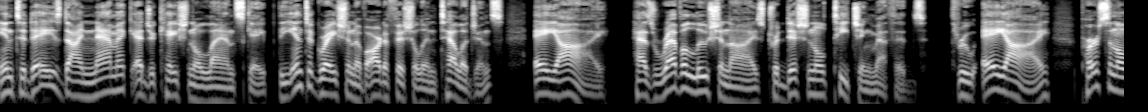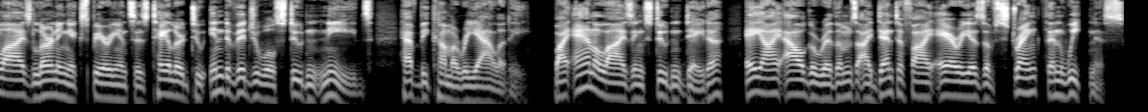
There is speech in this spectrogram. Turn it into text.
In today's dynamic educational landscape, the integration of artificial intelligence, AI, has revolutionized traditional teaching methods. Through AI, personalized learning experiences tailored to individual student needs have become a reality. By analyzing student data, AI algorithms identify areas of strength and weakness,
